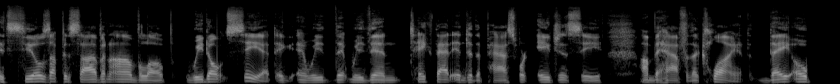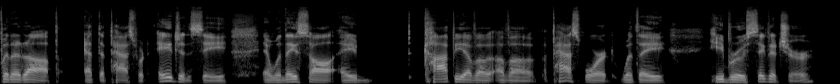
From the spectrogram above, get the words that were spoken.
it seals up inside of an envelope. We don't see it, and we that we then take that into the passport agency on behalf of the client. They open it up at the passport agency, and when they saw a copy of a of a, a passport with a Hebrew signature,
